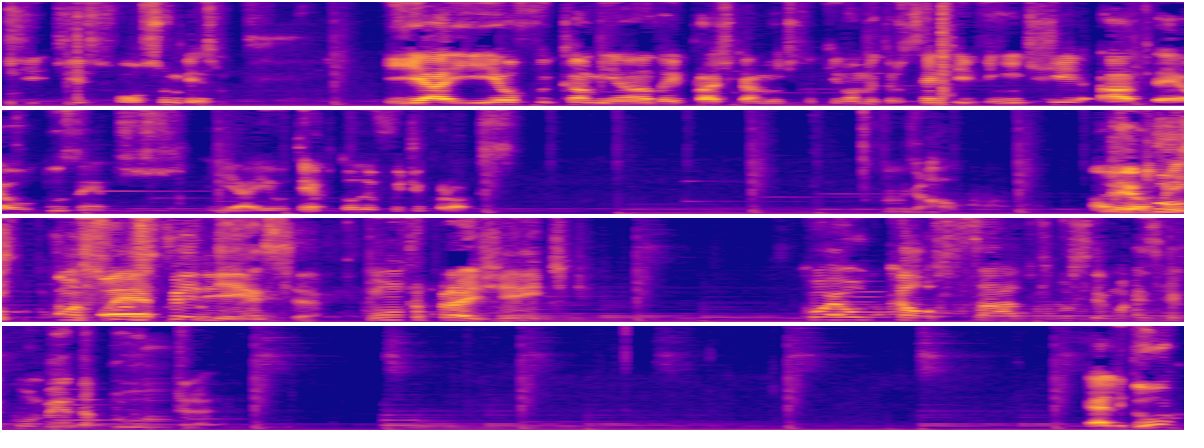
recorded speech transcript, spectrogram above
de, de, esforço mesmo. E aí eu fui caminhando aí praticamente do quilômetro 120 até o 200. E aí o tempo todo eu fui de Crocs. Legal. Então, com a sua experiência, Conta pra gente qual é o calçado que você mais recomenda pro Ultra. É Lidu?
